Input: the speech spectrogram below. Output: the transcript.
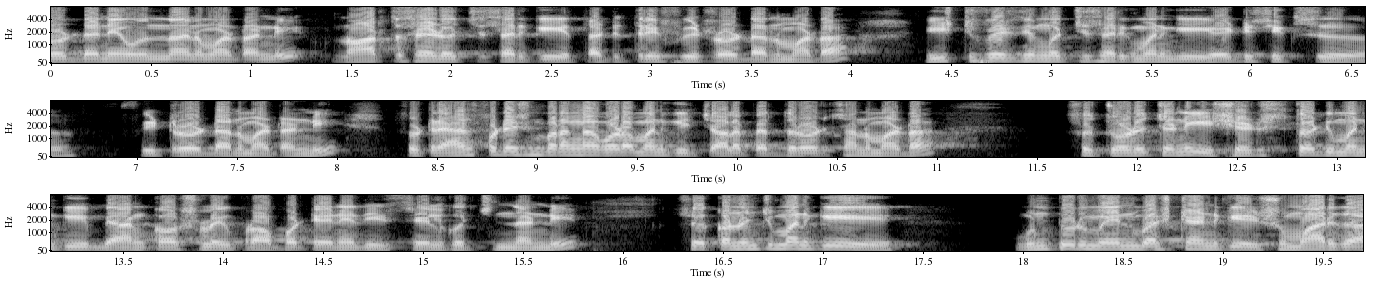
రోడ్ అనేది ఉందన్నమాట అండి. నార్త్ సైడ్ వచ్చేసరికి థర్టీ త్రీ ఫీట్ రోడ్ అనమాట ఈస్ట్ ఫేసింగ్ వచ్చేసరికి మనకి ఎయిటీ సిక్స్ ఫీట్ రోడ్ అనమాట అండి. సో ట్రాన్స్పోర్టేషన్ పరంగా కూడా మనకి చాలా పెద్ద రోడ్స్ అనమాట సో చూడొచ్చండి. ఈ షెడ్స్ తోటి మనకి బ్యాంకాక్స్లో ఈ ప్రాపర్టీ అనేది సేల్కి వచ్చిందండి. సో ఇక్కడ నుంచి మనకి గుంటూరు మెయిన్ బస్ స్టాండ్కి సుమారుగా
